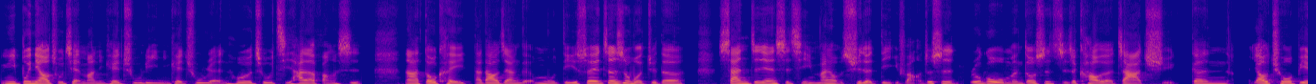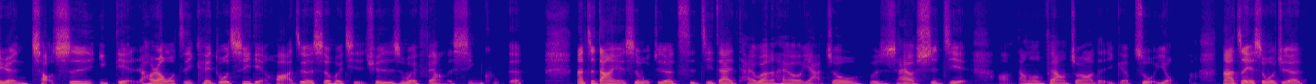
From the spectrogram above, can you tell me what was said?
你不一定要出钱嘛，你可以出力，你可以出人或者出其他的方式，那都可以达到这样的目的。所以这是我觉得善这件事情蛮有趣的地方，就是如果我们都是只是靠着榨取跟要求别人少吃一点，然后让我自己可以多吃一点话，这个社会其实确实是会非常的辛苦的。那这当然也是我觉得慈济在台湾还有亚洲或者是还有世界啊当中非常重要的一个作用。那这也是我觉得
